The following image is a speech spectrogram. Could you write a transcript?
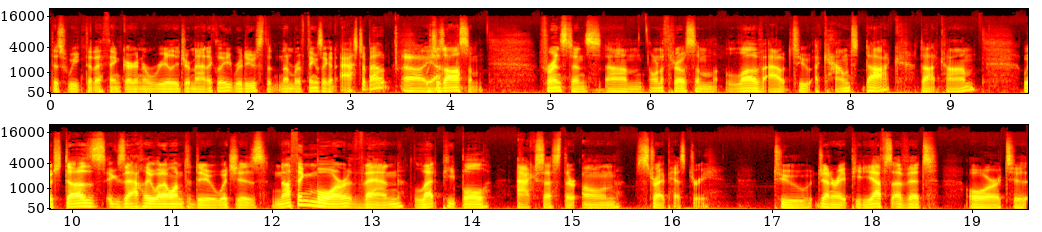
this week that I think are going to really dramatically reduce the number of things I get asked about, Oh, which yeah. is awesome. For instance, um, I want to throw some love out to accountdock.com, which does exactly what I wanted to do, which is nothing more than let people access their own Stripe history to generate PDFs of it or to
